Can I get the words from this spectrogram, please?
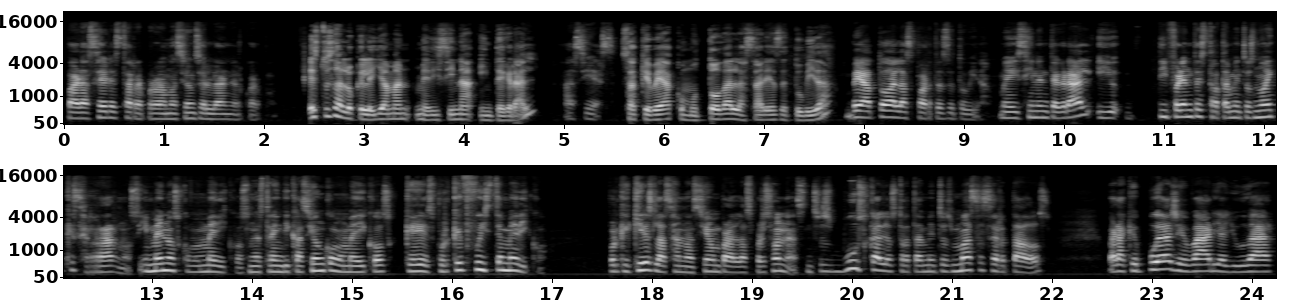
para hacer esta reprogramación celular en el cuerpo. ¿Esto es a lo que le llaman medicina integral? Así es. O sea, que vea como todas las áreas de tu vida. Vea todas las partes de tu vida. Medicina integral y diferentes tratamientos. No hay que cerrarnos, y menos como médicos. Nuestra indicación como médicos, ¿qué es? ¿Por qué fuiste médico? Porque quieres la sanación para las personas. Entonces busca los tratamientos más acertados para que puedas llevar y ayudar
